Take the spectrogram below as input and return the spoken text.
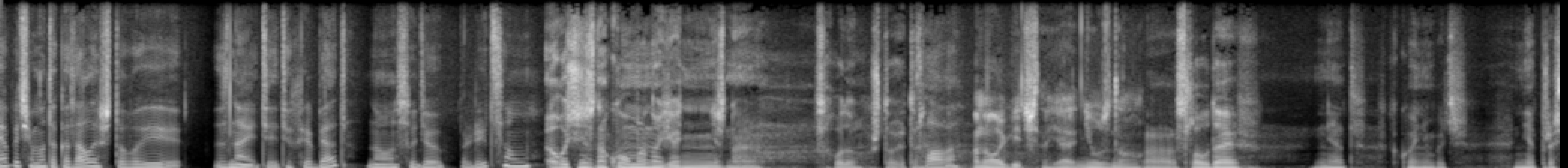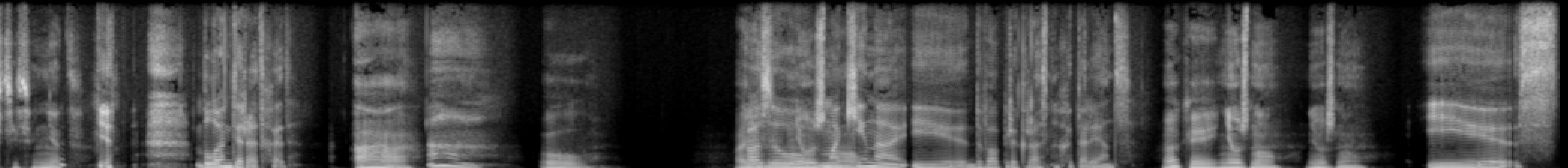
Мне почему-то казалось, что вы знаете этих ребят, но, судя по лицам, Очень знакомо, но я не знаю сходу, что это. Слава. Аналогично, я не узнал. А, Slow Dive? Нет? Какой-нибудь? Нет, простите, нет. Блонди Redhead. А, А, о. А. Макина и два прекрасных итальянца. Окей, не узнал, не узнал. И с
